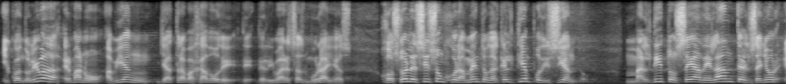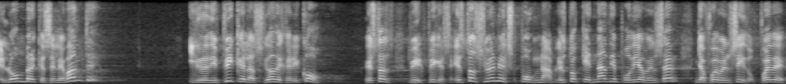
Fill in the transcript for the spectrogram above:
Y cuando lo iba, hermano, habían ya trabajado de, de derribar esas murallas, Josué les hizo un juramento en aquel tiempo diciendo, maldito sea delante el Señor el hombre que se levante y reedifique la ciudad de Jericó esta, fíjese, esta ciudad inexpugnable, esto que nadie podía vencer, ya fue vencido, fue,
